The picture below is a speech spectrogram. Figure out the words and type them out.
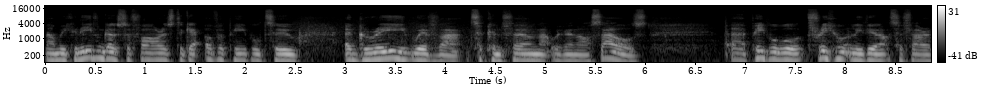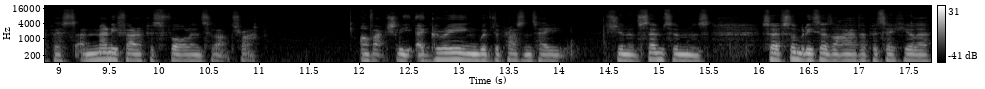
And we can even go so far as to get other people to agree with that, to confirm that within ourselves. Uh, people will frequently do that to therapists, and many therapists fall into that trap of actually agreeing with the presentation of symptoms. So if somebody says I have a particular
